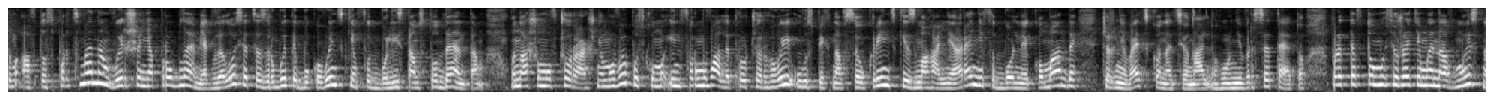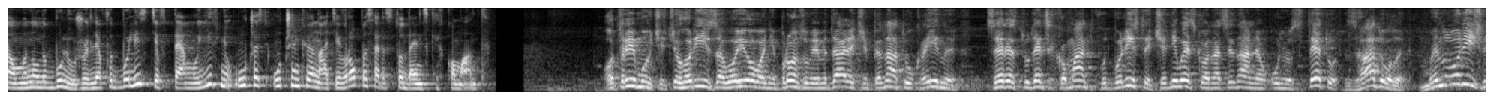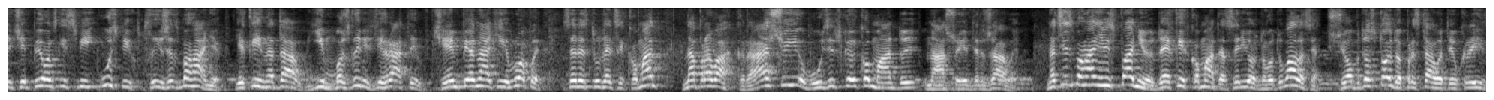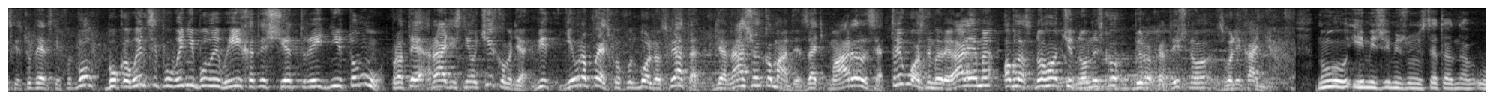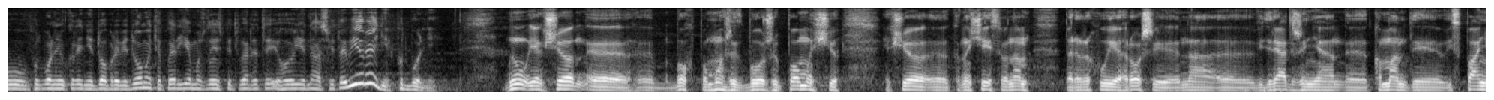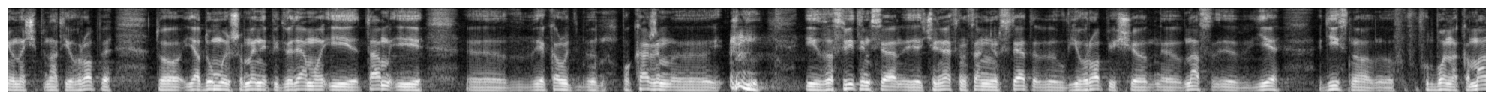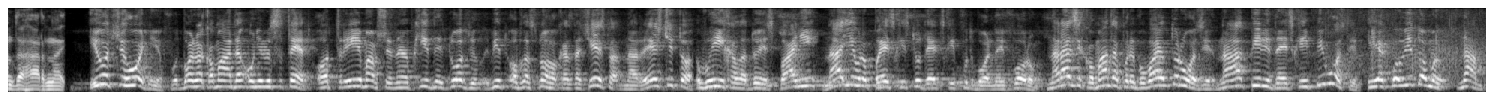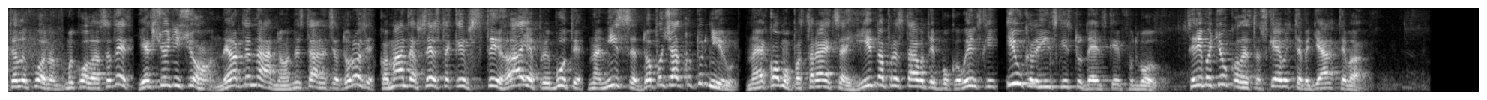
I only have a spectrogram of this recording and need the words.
кращим автоспортсменам вирішення проблем, як вдалося це зробити буковинським футболістам-студентам. У нашому вчорашньому випуску ми інформували про черговий успіх на всеукраїнській змагальній арені футбольної команди Чернівецького національного університету. Проте в тому сюжеті ми навмисно оминули болюжу для футболістів тему їхню участь у чемпіонаті Європи серед студентських команд. Отримуючи цьогоріч завойовані бронзові медалі чемпіонату України серед студентських команд, футболісти Чернівецького національного університету згадували минулорічний чемпіонський свій успіх в цих же змаганнях, який надав їм можливість зіграти в чемпіонаті Європи серед студентських команд на правах кращої вузівської команди нашої держави. На ці змагання в Іспанію, до яких команда серйозно готувалася, щоб достойно представити український студентський футбол, буковинці повинні були виїхати ще три дні тому. Проте радісні очікування від європейського футбольного свята для нашої команди затьмарилися тривожними реаліями обласного чиновницького бюрократичного зволікання. Ну, імідж імідж університету на у футбольній Україні добре відомий. Тепер є можливість підтвердити його і на світовій арені футбольній. Ну, якщо е, е, Бог поможе з Божою помощю, якщо е, казначейство нам перерахує гроші на е, відрядження команди в Іспанію на чемпіонат Європи, то я думаю, що ми не підведемо і там, і як кажуть, покажемо і засвітимося е, Чернівецький національний університет е, в Європі, що е, в нас є дійсно футбольна команда гарна. І от сьогодні футбольна команда університет, отримавши необхідний дозвіл від обласного казначейства, нарешті то виїхала до Іспанії на європейський студентський футбольний форум. Наразі команда перебуває в дорозі на Піренейський півострів. І як повідомив нам телефоном Микола Садець, якщо нічого неординарного не станеться в дорозі, команда все ж таки встигає прибути на місце до початку турніру, на якому постарається гідно представити буковинський і український студентський футбол. Сергій Батюк, Олег Сташкевич, Тебедя, ТВА.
